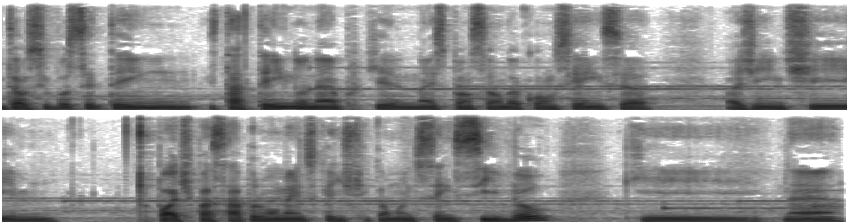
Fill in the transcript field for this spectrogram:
Então, se você tem, está tendo, né, porque na expansão da consciência a gente pode passar por momentos que a gente fica muito sensível, que, né,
